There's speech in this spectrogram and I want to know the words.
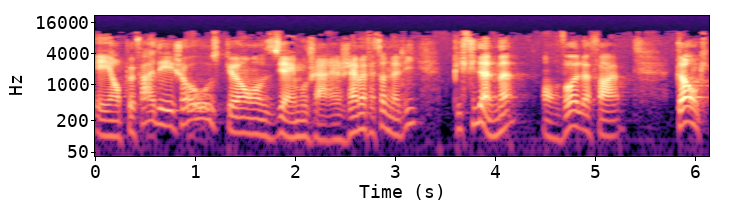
et on peut faire des choses qu'on se dit, hey, moi, j'aurais jamais fait ça de ma vie. Puis finalement, on va le faire. Donc,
